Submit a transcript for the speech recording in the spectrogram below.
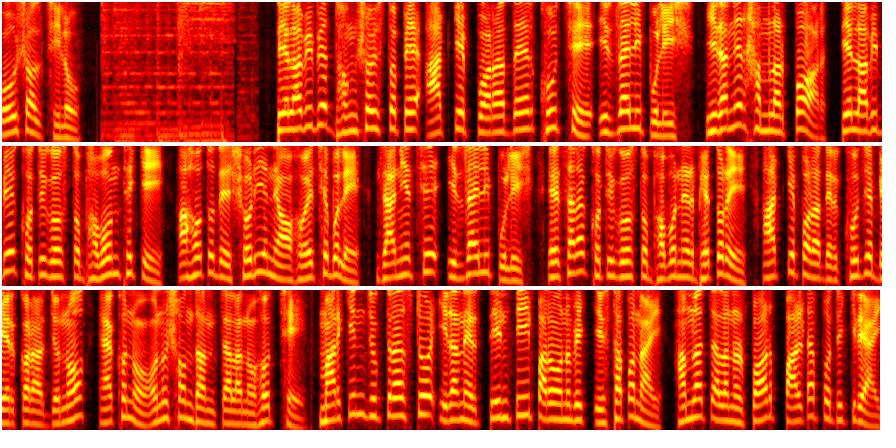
কৌশল ছিল। তেলাবিবের ধ্বংসস্তূপে আটকে পড়াদের খুঁজছে ইসরায়েলি পুলিশ। ইরানের হামলার পর তেল আবিবে ক্ষতিগ্রস্ত ভবন থেকে আহতদের সরিয়ে নেওয়া হয়েছে বলে জানিয়েছে ইসরায়েলি পুলিশ। এছাড়া ক্ষতিগ্রস্ত ভবনের ভেতরে আটকে পড়াদের খুঁজে বের করার জন্য এখনও অনুসন্ধান চালানো হচ্ছে। মার্কিন যুক্তরাষ্ট্র ইরানের তিনটি পারমাণবিক স্থাপনায় হামলা চালানোর পর পাল্টা প্রতিক্রিয়ায়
